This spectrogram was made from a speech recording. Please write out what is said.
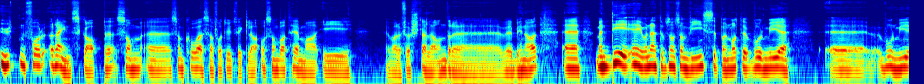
utenfor-regnskapet som, eh, som, KS har fått utvikla, og som var tema i var det første eller andre eh, webinar. Eh, men det er jo nettopp sånn som viser på en måte hvor mye Eh, hvor mye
